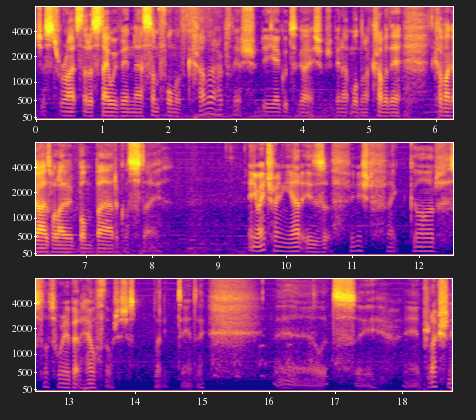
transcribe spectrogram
just right so that I stay within uh, some form of cover. Hopefully I should be yeah, good to go. I should, should be enough, more than enough cover there to cover my guys while I bombard Auguste. Anyway, training yard is finished, thank god. Still have to worry about health though, which is just bloody dandy. Uh, let's see. And production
